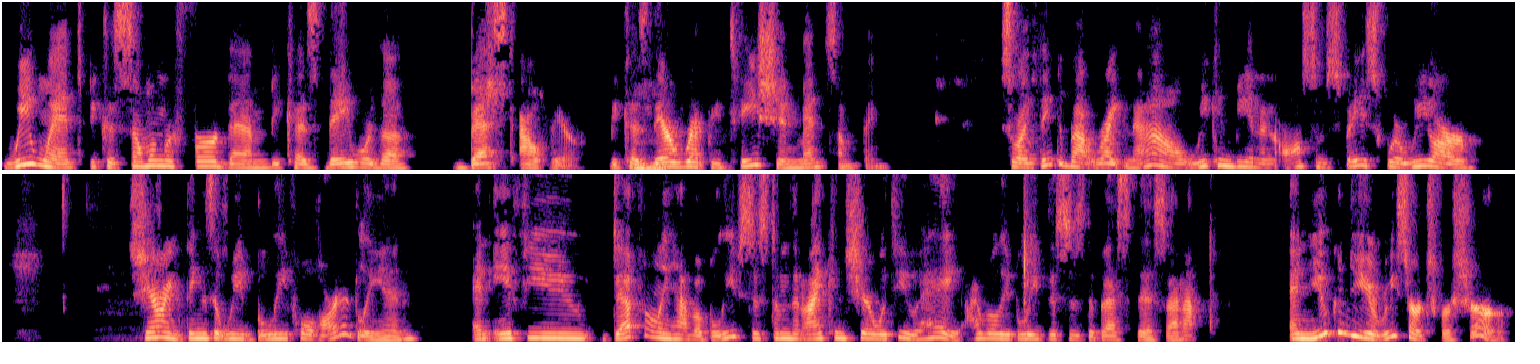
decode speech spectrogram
We went because someone referred them because they were the best out there, because mm-hmm. their reputation meant something. So I think about right now, we can be in an awesome space where we are sharing things that we believe wholeheartedly in. And if you definitely have a belief system, then I can share with you, hey, I really believe this is the best this. And, I, and you can do your research for sure.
